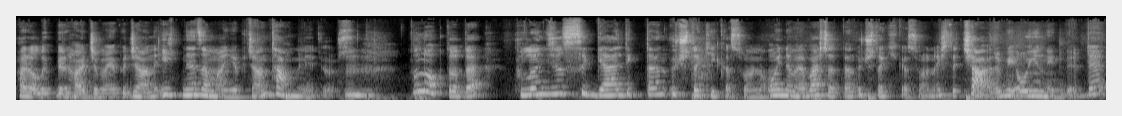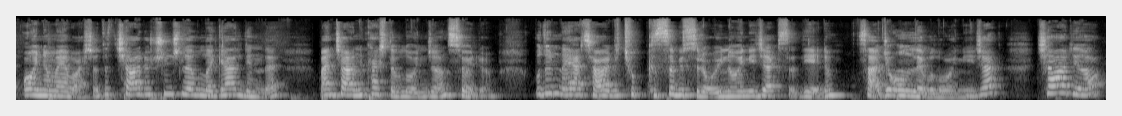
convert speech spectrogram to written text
paralık bir harcama yapacağını, ilk ne zaman yapacağını tahmin ediyoruz. Hmm. Bu noktada kullanıcısı geldikten 3 dakika sonra, oynamaya başladıktan 3 dakika sonra işte Çağrı bir oyun indirdi, oynamaya başladı. Çağrı 3. level'a geldiğinde ben Çağrı'nın kaç level oynayacağını söylüyorum. Bu durumda eğer Çağrı çok kısa bir süre oyun oynayacaksa diyelim sadece 10 level oynayacak. Çağrı'ya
